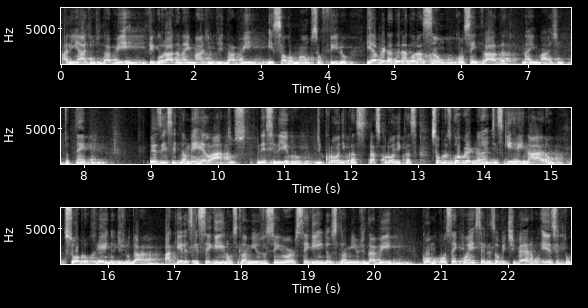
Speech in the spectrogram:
a linhagem de Davi, figurada na imagem de Davi e Salomão, seu filho, e a verdadeira adoração, concentrada na imagem do templo. Existem também relatos nesse livro de crônicas, das crônicas, sobre os governantes que reinaram sobre o reino de Judá, aqueles que seguiram os caminhos do Senhor, seguindo os caminhos de Davi, como consequência eles obtiveram êxito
